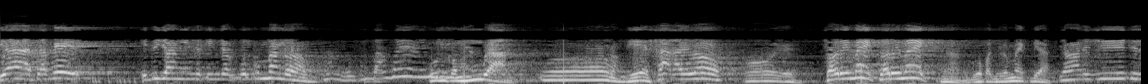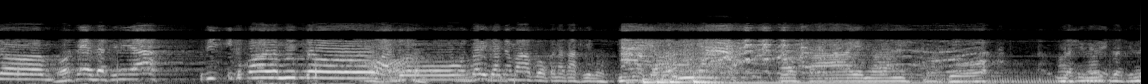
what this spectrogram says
Ya, tapi itu jangan injek-injek pun kembang dong. Kembang bang ini. Pun kembang. Wah, orang biasa kali lo. Oh iya. Sorry Mac, sorry Mac. Nah, gua panggil Mac dia. Jangan di situ dong. Oh, saya udah sini ya. Di, itu kolam itu. Oh. Aduh, tadi ikannya mabok kena kaki lu. Mana kolamnya? Oh, saya nih orangnya. Aduh. Sebelah sini, sebelah sini.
